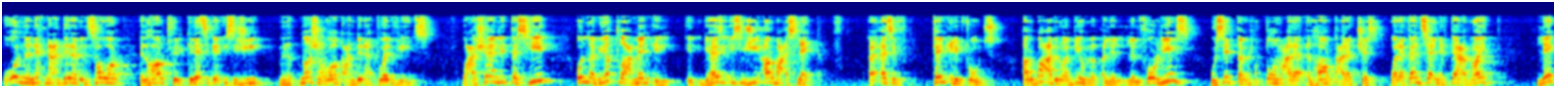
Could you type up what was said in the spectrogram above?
وقلنا إن إحنا عندنا بنصور ال heart في ال classical ECG من 12 وضع عندنا 12 leads وعشان للتسهيل قلنا بيطلع من الجهاز ال ECG أربع اسلاك آسف 10 electrodes. أربعة بنوديهم لل four limbs وستة بنحطهم على ال heart على ال chest ولا تنسى إن بتاع ال right leg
